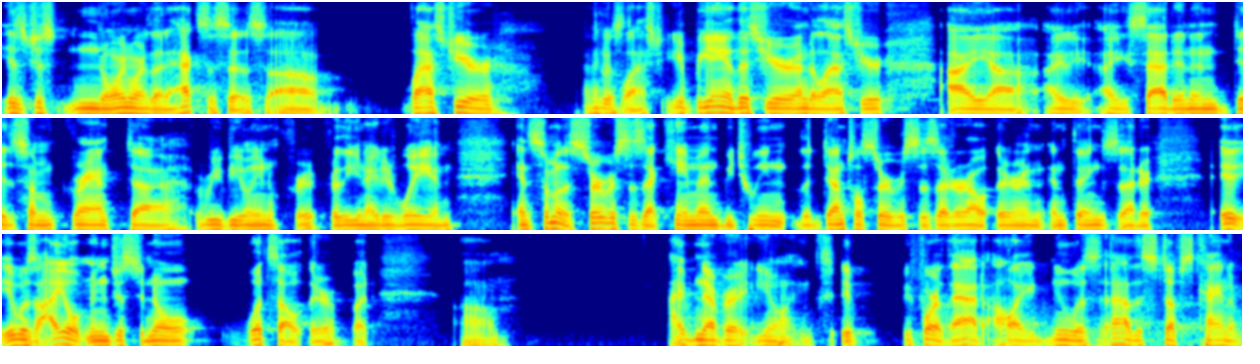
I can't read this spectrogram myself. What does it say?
is just knowing where that access is. Uh, last year, I think it was last year, beginning of this year, end of last year, I uh, I I sat in and did some grant uh, reviewing for for the United Way and and some of the services that came in between the dental services that are out there and, and things that are it, it was eye opening just to know what's out there. But um, I've never you know before that all I knew was ah this stuff's kind of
